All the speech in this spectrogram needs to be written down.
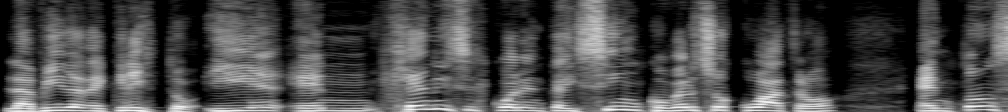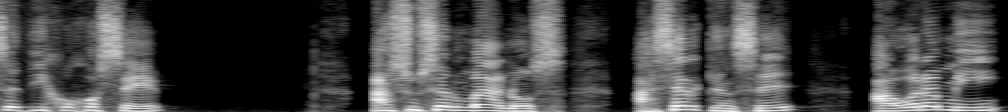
la vida de Cristo. Y en Génesis 45, verso 4, entonces dijo José, a sus hermanos, acérquense ahora a mí.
